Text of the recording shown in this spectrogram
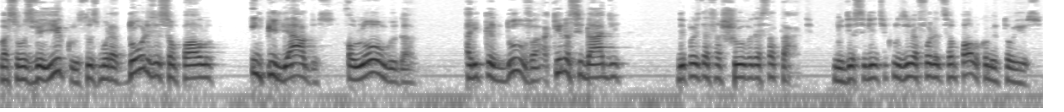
mas são os veículos dos moradores de São Paulo empilhados ao longo da Aricanduva, aqui na cidade, depois dessa chuva dessa tarde. No dia seguinte, inclusive, a Folha de São Paulo comentou isso.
